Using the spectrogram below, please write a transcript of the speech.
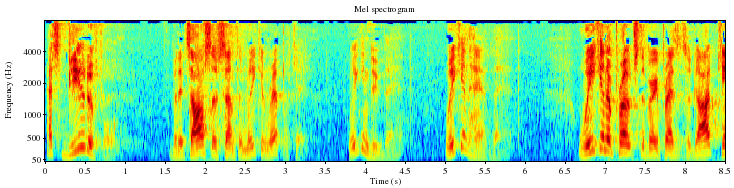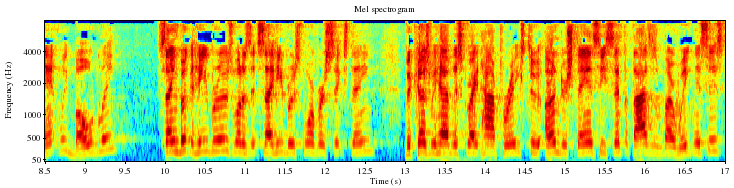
That's beautiful, but it's also something we can replicate. We can do that. We can have that. We can approach the very presence of God, can't we, boldly? Same book of Hebrews, what does it say? Hebrews 4 verse 16. Because we have this great high priest who understands, he sympathizes with our weaknesses.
